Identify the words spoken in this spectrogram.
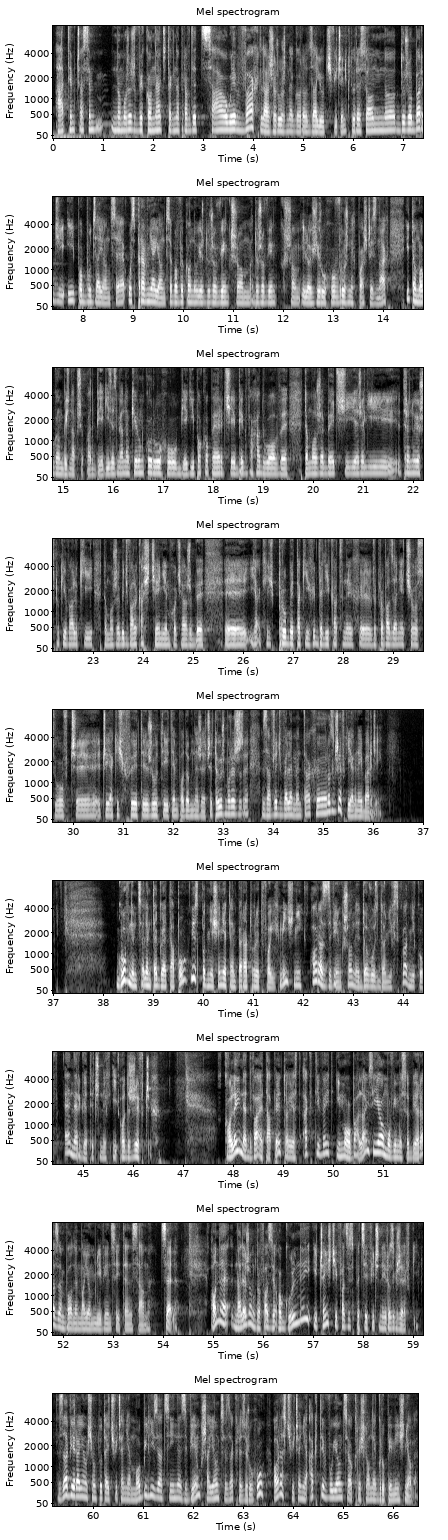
a tymczasem no, możesz wykonać tak naprawdę cały wachlarz różnego rodzaju ćwiczeń, które są no, dużo bardziej i pobudzające, usprawniające, bo wykonujesz dużo większą, dużo większą ilość ruchu w różnych płaszczyznach. I to mogą być na przykład biegi ze zmianą kierunku ruchu, biegi po kopercie, bieg wahadłowy, to może być, jeżeli trenujesz sztuki walki, to może być walka z cieniem chociażby, yy, jakieś próby takich delikatnych yy, wyprowadzania ciosów, czy, czy jakieś chwyty, rzuty i tym podobne rzeczy, to już możesz zawrzeć w elementach e, rozgrzewki jak najbardziej. Głównym celem tego etapu jest podniesienie temperatury Twoich mięśni oraz zwiększony dowóz do nich składników energetycznych i odżywczych. Kolejne dwa etapy to jest Activate i Mobilize i omówimy sobie razem, bo one mają mniej więcej ten sam cel. One należą do fazy ogólnej i części fazy specyficznej rozgrzewki. Zawierają się tutaj ćwiczenia mobilizacyjne zwiększające zakres ruchu oraz ćwiczenia aktywujące określone grupy mięśniowe.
